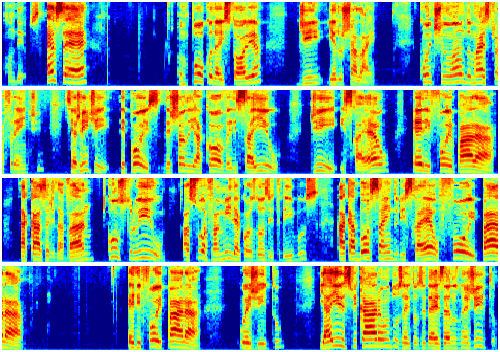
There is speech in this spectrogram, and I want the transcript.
com Deus. Essa é um pouco da história de Jerusalém. Continuando mais para frente, se a gente depois, deixando Yaakov, ele saiu de Israel, ele foi para a casa de Lavan, construiu a sua família com as doze tribos, acabou saindo de Israel, foi para ele foi para o Egito, e aí eles ficaram 210 anos no Egito,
